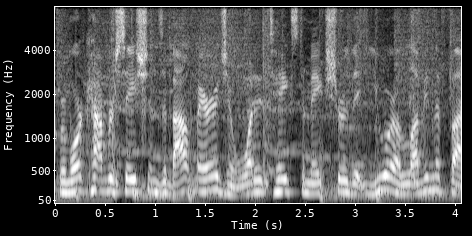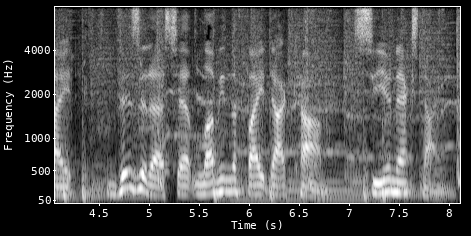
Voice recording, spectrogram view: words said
For more conversations about marriage and what it takes to make sure that you are loving the fight, visit us at lovingthefight.com. See you next time.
